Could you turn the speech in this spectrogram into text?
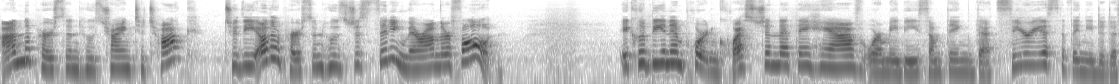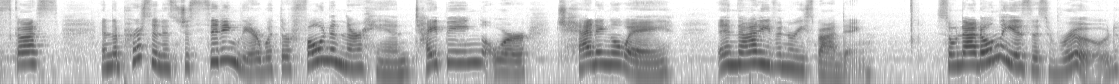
on the person who's trying to talk to the other person who's just sitting there on their phone. It could be an important question that they have, or maybe something that's serious that they need to discuss. And the person is just sitting there with their phone in their hand, typing or chatting away, and not even responding. So, not only is this rude,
